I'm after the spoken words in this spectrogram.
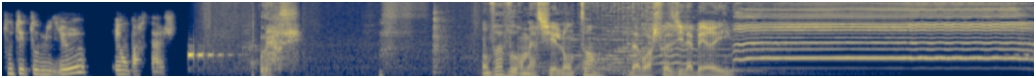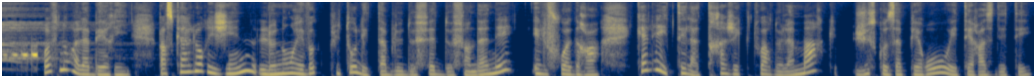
tout est au milieu et on partage. Merci. On va vous remercier longtemps d'avoir choisi la Berry. Revenons à la Berry, parce qu'à l'origine, le nom évoque plutôt les tables de fête de fin d'année et le foie gras. Quelle a été la trajectoire de la marque jusqu'aux apéros et terrasses d'été?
